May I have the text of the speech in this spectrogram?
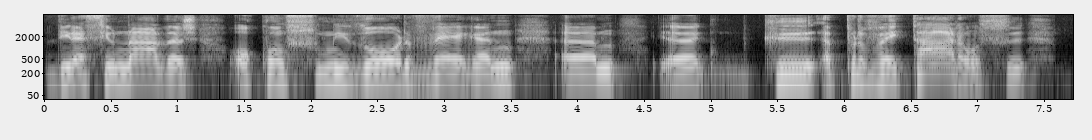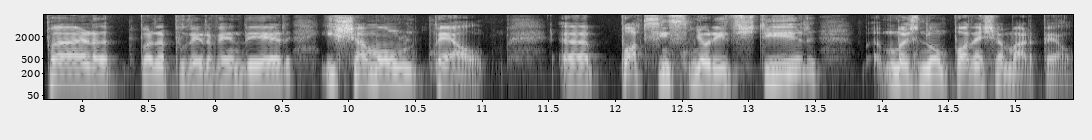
direcionadas ao consumidor vegan que aproveitaram-se para, para poder vender e chamam-lhe pele. Uh, pode sim, senhor, existir, mas não podem chamar pele.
